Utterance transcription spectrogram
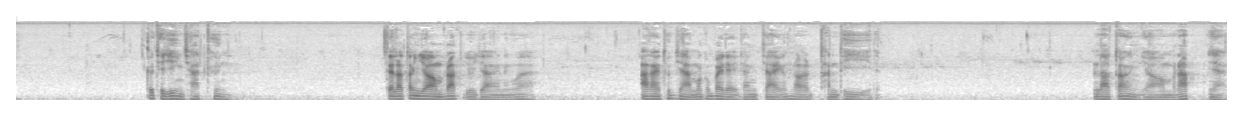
ๆ ก็จะยิ่งชัดขึ้น แต่เราต้องยอมรับอยู่อย่างหนึ่งว่า อะไรทุกอย่างมันก็ไม่ได้ดังใจของเราทันที เราต้องยอมรับอย่าง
